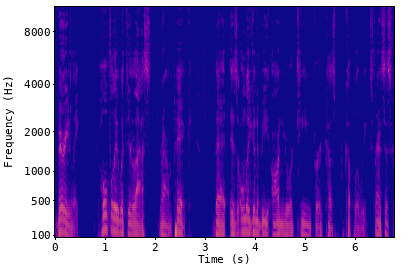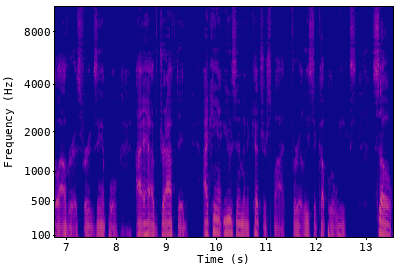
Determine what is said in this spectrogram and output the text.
very late, hopefully with your last round pick that is only going to be on your team for a couple of weeks. Francisco Alvarez, for example, I have drafted. I can't use him in a catcher spot for at least a couple of weeks. So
